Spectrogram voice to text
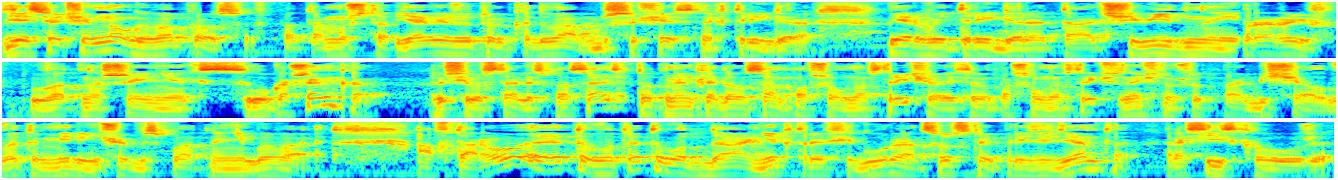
Здесь очень много вопросов, потому что я вижу только два существенных триггера. Первый триггер – это очевидный прорыв в отношениях с Лукашенко, то есть его стали спасать в тот момент, когда он сам пошел навстречу. А если он пошел навстречу, значит, он что-то пообещал. В этом мире ничего бесплатно не бывает. А второе, это вот это вот, да, некоторая фигура отсутствия президента, российского уже,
